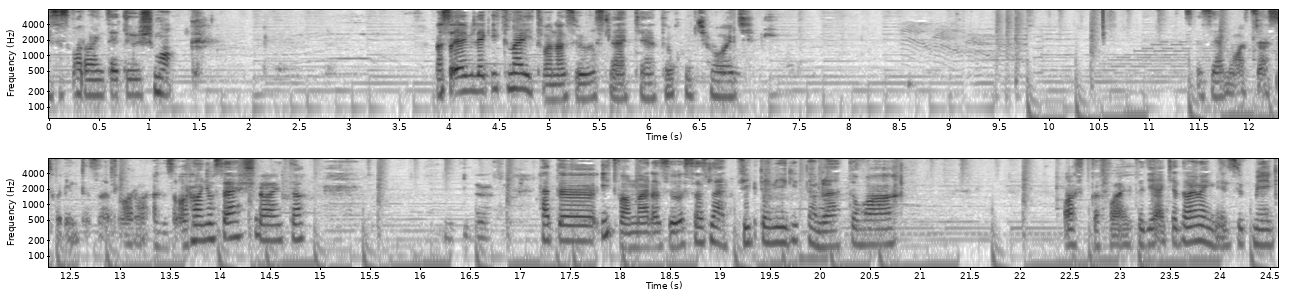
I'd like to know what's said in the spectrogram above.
Ez az aranytetős mak. Az elvileg itt már itt van az ősz, látjátok, úgyhogy 1800 forint az, az, az aranyozás rajta. Hát uh, itt van már az ősz, az látszik, de még itt nem látom a, azt a fajta gyertyát, de majd megnézzük még,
